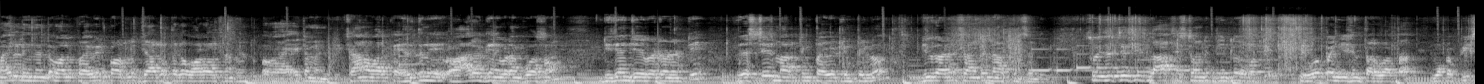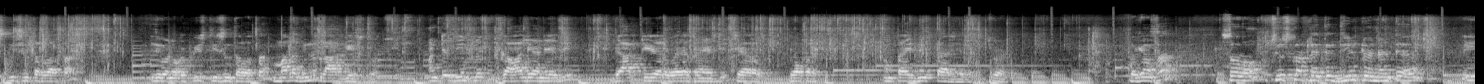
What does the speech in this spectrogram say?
మహిళలు ఏంటంటే వాళ్ళు ప్రైవేట్ పార్ట్లో జాగ్రత్తగా వాడాల్సినటువంటి ఒక ఐటమ్ అండి. చాలా వాళ్ళకి హెల్త్ని ఆరోగ్యాన్ని ఇవ్వడం కోసం డిజైన్ చేయబడినటువంటి వెస్టేజ్ మార్కెటింగ్ ప్రైవేట్ లిమిటెడ్లో డ్యూ గార్డెన్ శానిటరీ నాప్కిన్స్ అండి. సో ఇది వచ్చేసి లాక్ సిస్టమ్ అంటే దీంట్లో ఒకటి ఓపెన్ చేసిన తర్వాత ఒక పీస్ తీసిన తర్వాత ఇది ఒక పీస్ తీసిన తర్వాత మళ్ళీ దీన్ని లాక్ చేసుకోవచ్చు. అంటే దీంట్లోకి గాలి అనేది బ్యాక్టీరియా వైరస్ అనేది చేరవు లోపలికి. అంత ఇది తయారు చేయలేదు చూడండి. ఓకేనా సార్? సో చూసుకున్నట్లయితే దీంట్లో ఏంటంటే ఈ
